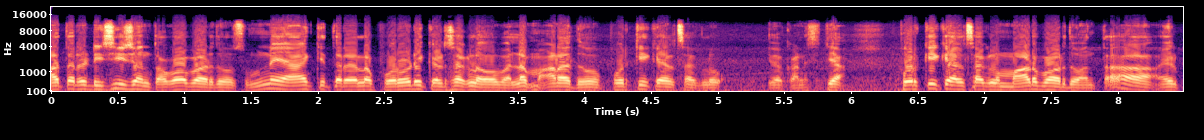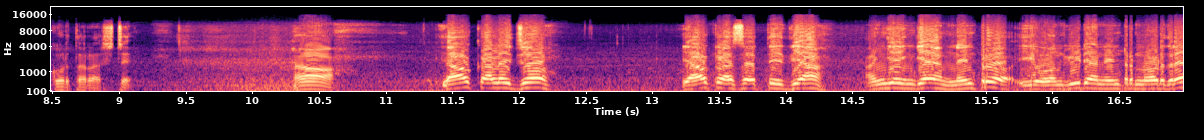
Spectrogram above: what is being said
ಆ ಥರ ಡಿಸಿಷನ್ ತೊಗೋಬಾರ್ದು. ಸುಮ್ಮನೆ ಯಾಕೆ ಈ ಥರ ಎಲ್ಲ ಪೊರೋಡಿ ಕೆಲಸಗಳು ಅವೆಲ್ಲ ಮಾಡೋದು? ಪೊರ್ಕಿ ಕೆಲಸಗಳು. ಇವಾಗ ಕಾಣಿಸ್ತೀಯಾ ಪೊರ್ಕಿ ಕೆಲಸಗಳು ಮಾಡಬಾರ್ದು ಅಂತ ಹೇಳ್ಕೊಡ್ತಾರೆ ಅಷ್ಟೇ. ಹಾಂ. ಯಾವ ಕಾಲೇಜು ಯಾವ ಕ್ಲಾಸ್ ಓದ್ತಿದ್ಯಾ ಹಂಗೆ ಹಿಂಗೆ ನೆಂಟರು ಈ ಒಂದು ವೀಡಿಯೋ ನೆಂಟರು ನೋಡಿದ್ರೆ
